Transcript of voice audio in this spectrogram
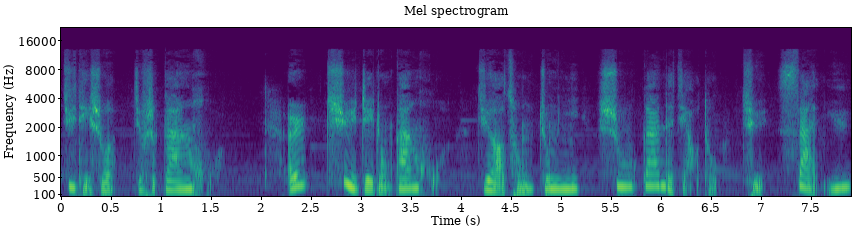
具体说就是肝火。而去这种肝火，就要从中医疏肝的角度去散瘀。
